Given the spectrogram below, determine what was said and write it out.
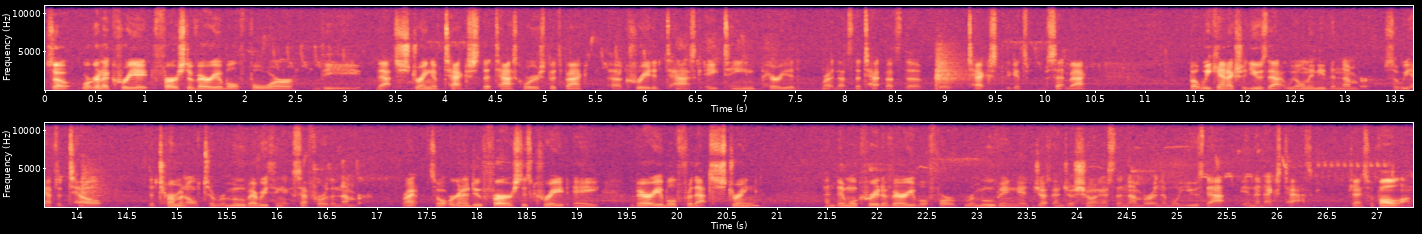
So we're going to create first a variable for the that string of text that Taskwarrior spits back. Uh, created task 18 period. Right. That's the that's the, the text that gets sent back. But we can't actually use that. We only need the number. So we have to tell the terminal to remove everything except for the number, right? So what we're going to do first is create a variable for that string, and then we'll create a variable for removing it just and just showing us the number, and then we'll use that in the next task. Okay, so follow along.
